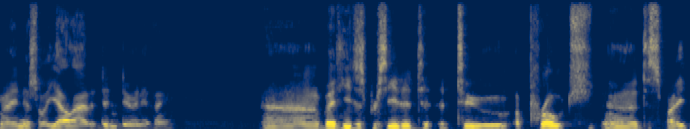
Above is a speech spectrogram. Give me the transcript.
my initial yell at it didn't do anything. Uh, but he just proceeded to, to approach uh, despite,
